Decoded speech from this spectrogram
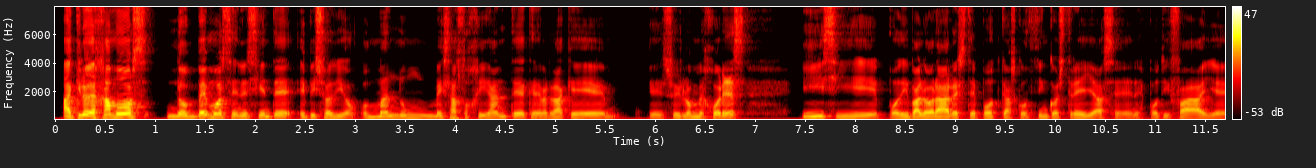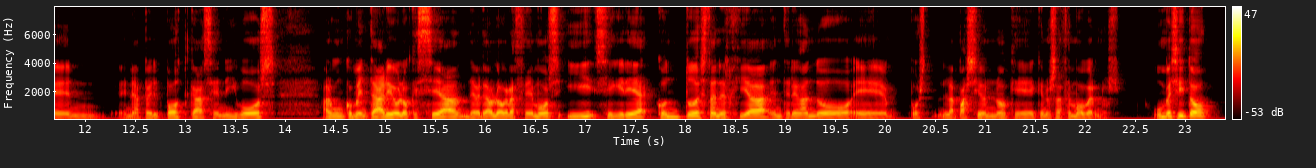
Aquí lo dejamos, nos vemos en el siguiente episodio. Os mando un besazo gigante, que de verdad que, que sois los mejores. Y si podéis valorar este podcast con 5 estrellas en Spotify, en, Apple Podcast, en iVoox, algún comentario o lo que sea, de verdad lo agradecemos y seguiré con toda esta energía entregando eh, pues, la pasión que, que nos hace movernos. Un besito.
